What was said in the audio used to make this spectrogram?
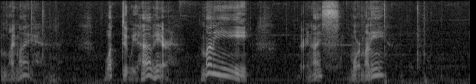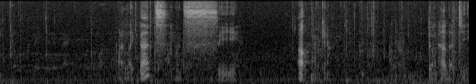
My, my. What do we have here? Money! Very nice. More money. I like that. Let's see. Oh, okay. Don't have that key.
